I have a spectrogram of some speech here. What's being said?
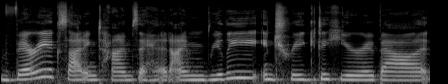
very exciting times ahead. I'm really intrigued to hear about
